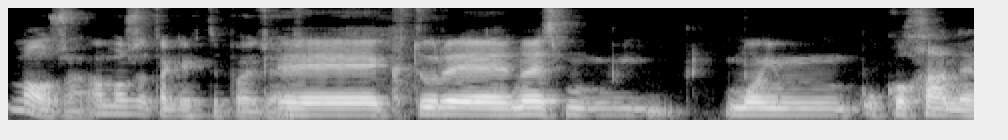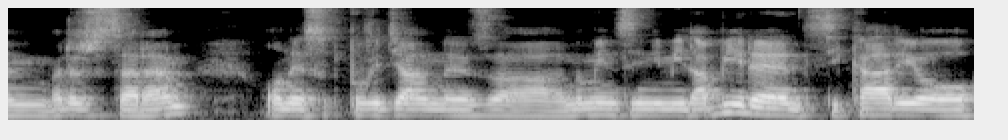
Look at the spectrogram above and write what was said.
może, a może tak jak ty powiedziałeś. e, który no, jest moim ukochanym reżyserem. On jest odpowiedzialny za no, między innymi Labirynt, Sicario,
